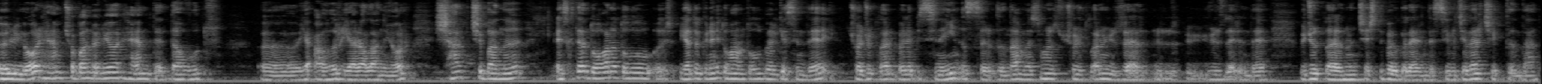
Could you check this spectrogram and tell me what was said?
ölüyor. Hem çoban ölüyor hem de Davut e, ağır yaralanıyor. Şark çıbanı eskiden Doğu Anadolu ya da Güneydoğu Anadolu bölgesinde çocuklar böyle bir sineğin ısırdığından ve sonra çocukların yüzler, yüzlerinde, vücutlarının çeşitli bölgelerinde sivilceler çıktığından,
